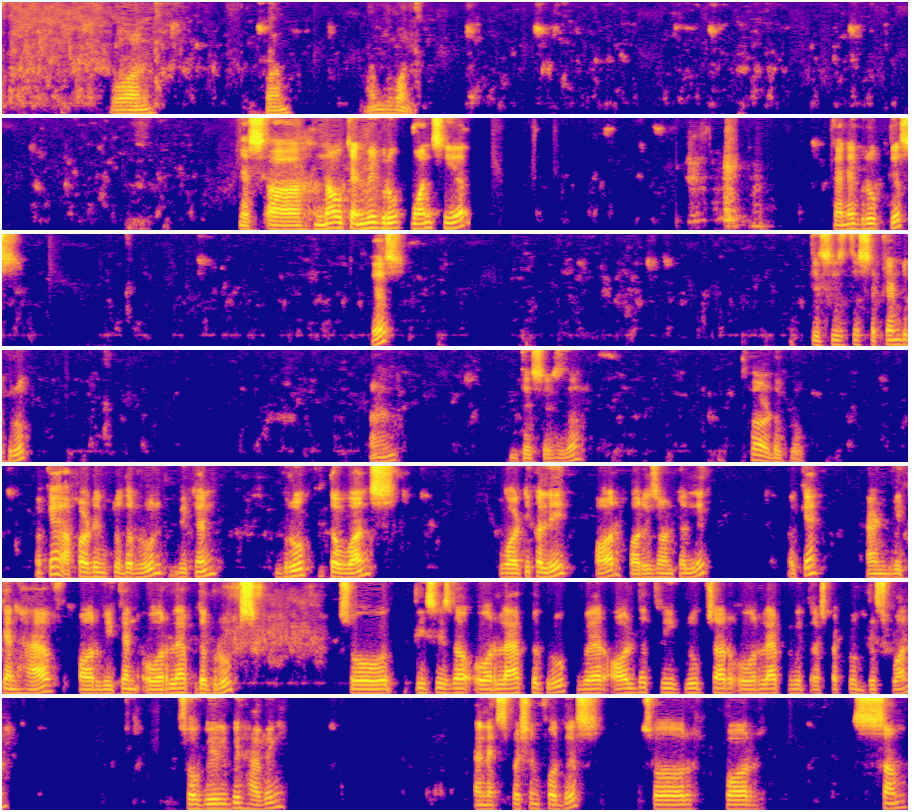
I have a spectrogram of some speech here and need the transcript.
one one and one. Yes. Uh, now can we group ones here? Can I group this? Yes. This is the second group. And this is the third group. Okay, according to the rule, we can group the ones vertically or horizontally. Okay, and we can have or we can overlap the groups. So this is the overlapped group where all the three groups are overlapped with respect to this one. So we'll be having an expression for this. So for sum,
